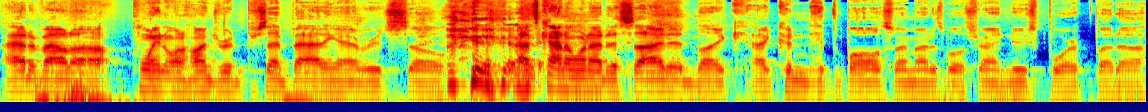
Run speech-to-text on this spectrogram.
I had about a .100% batting average. So that's kind of when I decided like I couldn't hit the ball, so I might as well try a new sport. But uh,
